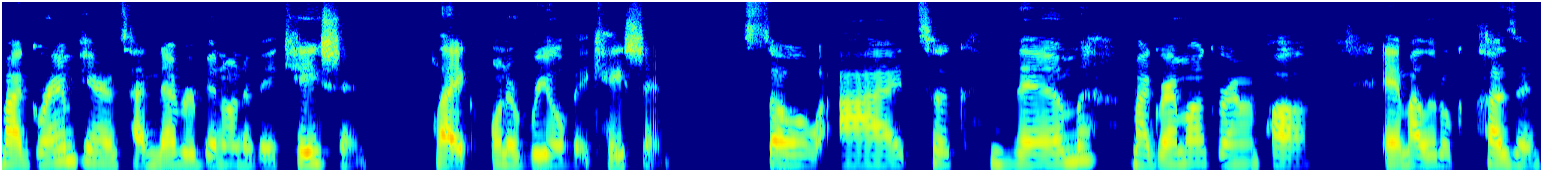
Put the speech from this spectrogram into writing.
my grandparents had never been on a vacation, like on a real vacation. So I took them, my grandma and grandpa, and my little cousin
